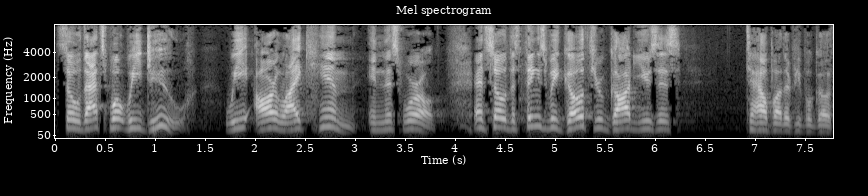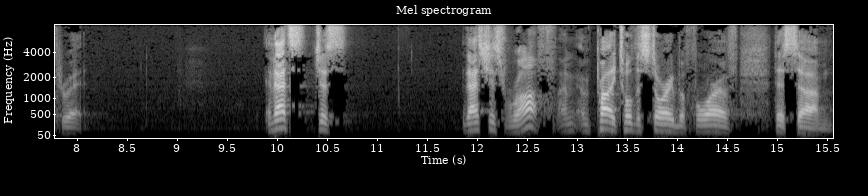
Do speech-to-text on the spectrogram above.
So that's what we do. We are like him in this world. And so the things we go through, God uses to help other people go through it. And that's just that's just rough. I've probably told the story before of this um,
